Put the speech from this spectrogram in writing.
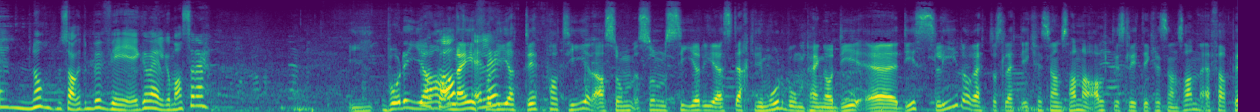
enormt. Du sa at det beveger velgermasse, det. Både ja Lokalt, og nei, eller? fordi at det partiet der som, som sier de er sterkt imot bompenger, de, eh, de sliter rett og slett i Kristiansand. Har alltid slitt i Kristiansand. Frp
